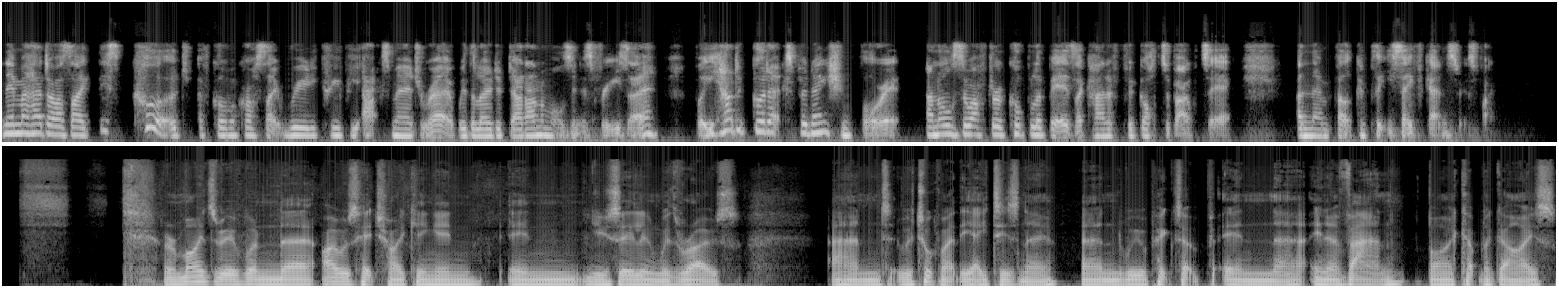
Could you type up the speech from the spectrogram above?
And in my head, I was like, this could have come across like really creepy axe murderer with a load of dead animals in his freezer, but he had a good explanation for it. And also, after a couple of beers, I kind of forgot about it and then felt completely safe again, so it's fine. It reminds me of when uh, I was hitchhiking in in New Zealand with Rose and we are talking about the 80s now. And we were picked up in uh, in a van by a couple of guys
